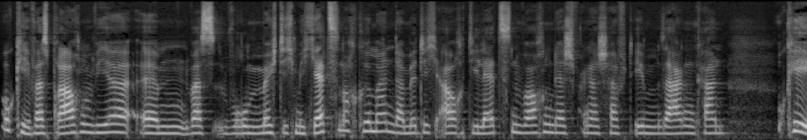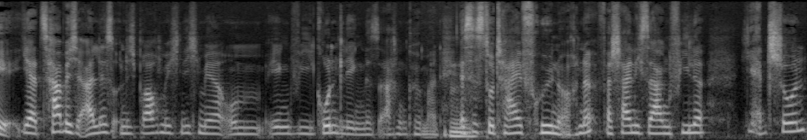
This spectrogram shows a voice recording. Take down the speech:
okay, was brauchen wir, ähm, was, worum möchte ich mich jetzt noch kümmern, damit ich auch die letzten Wochen der Schwangerschaft eben sagen kann, okay, jetzt habe ich alles und ich brauche mich nicht mehr um irgendwie grundlegende Sachen kümmern. Mhm. Es ist total früh noch, ne? Wahrscheinlich sagen viele jetzt schon,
